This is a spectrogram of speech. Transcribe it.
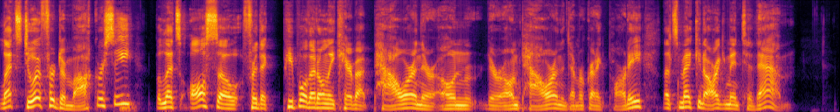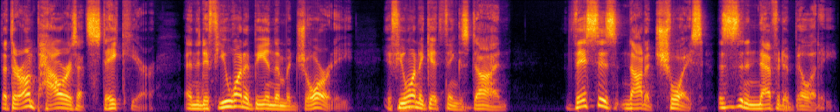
let's do it for democracy, but let's also for the people that only care about power and their own their own power in the Democratic Party, let's make an argument to them that their own power is at stake here. And that if you want to be in the majority, if you want to get things done, this is not a choice. This is an inevitability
